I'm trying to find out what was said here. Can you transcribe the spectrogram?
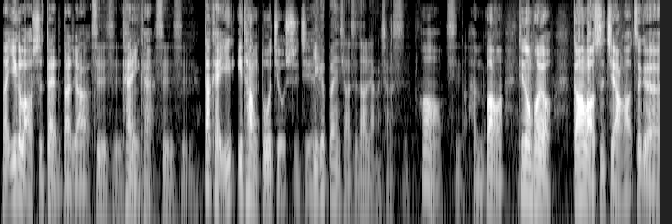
那一个老师带着大家是是。看一看。是是。大概一一趟多久时间？一？个半小时到两个小时，哦，是。很棒哦，听众朋友，刚刚老师讲啊，这个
